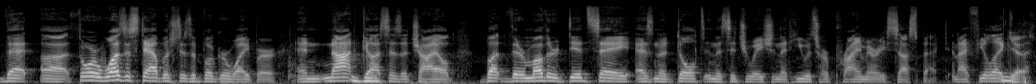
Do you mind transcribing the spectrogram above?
that uh, Thor was established as a booger wiper and not Gus as a child, but their mother did say as an adult in the situation that he was her primary suspect, and I feel like Yes.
